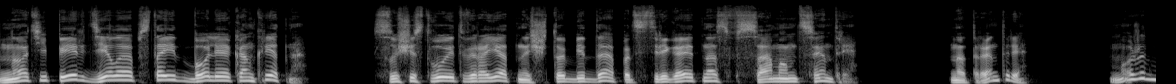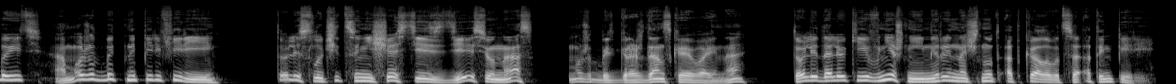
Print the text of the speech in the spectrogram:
но теперь дело обстоит более конкретно. Существует вероятность, что беда подстерегает нас в самом центре. На Трентере? Может быть, а может быть на периферии. То ли случится несчастье здесь, у нас, может быть, гражданская война, то ли далекие внешние миры начнут откалываться от империи.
